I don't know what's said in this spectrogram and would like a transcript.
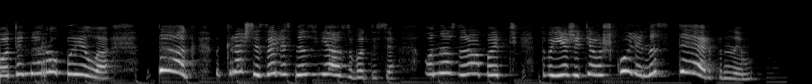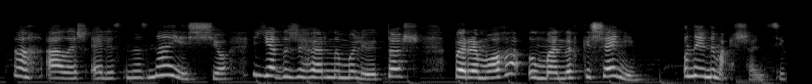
Що ти наробила? Так, краще з Еліс не зв'язуватися. Вона зробить твоє життя у школі нестерпним. А, але ж Еліс не знає, що я дуже гарно малюю, тож перемога у мене в кишені. У неї немає шансів.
